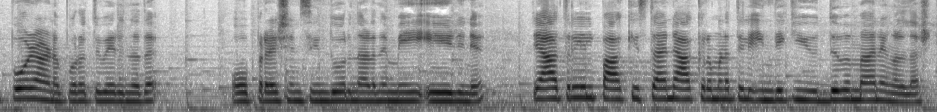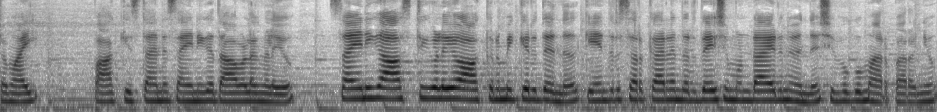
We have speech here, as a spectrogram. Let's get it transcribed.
ഇപ്പോഴാണ് പുറത്തുവരുന്നത്. ഓപ്പറേഷൻ സിന്ദൂർ നടന്ന മെയ് ഏഴിന് രാത്രിയിൽ പാകിസ്ഥാന്റെ ആക്രമണത്തിൽ ഇന്ത്യയ്ക്ക് യുദ്ധവിമാനങ്ങൾ നഷ്ടമായി. പാകിസ്ഥാന്റെ സൈനിക താവളങ്ങളെയോ സൈനിക ആസ്തികളെയോ ആക്രമിക്കരുതെന്ന് കേന്ദ്ര സർക്കാരിന്റെ നിർദ്ദേശമുണ്ടായിരുന്നുവെന്ന് ശിവകുമാർ പറഞ്ഞു.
